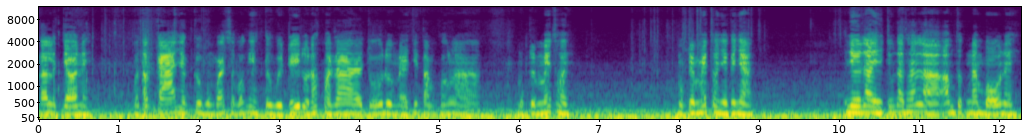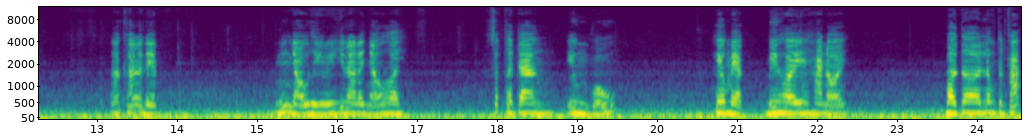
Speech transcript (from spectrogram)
Đây là chợ này. Và tất cả dân cư buôn bán sao mức nha. Từ vị trí lô đất mà ra chỗ đường này chỉ tầm khoảng là 100 mét thôi. 100 mét thôi nha cả nhà như đây thì chúng ta thấy là ẩm thực Nam Bộ này nó khá là đẹp. Muốn nhậu thì ra đây nhậu thôi. Sắp thời trang yên vũ heo mẹt bi hơi Hà Nội bờ tơ Long Thịnh Phát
